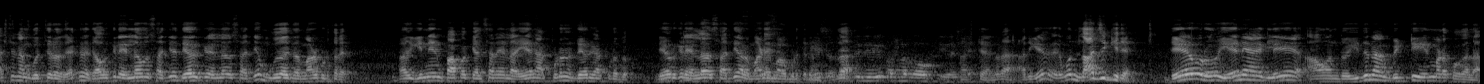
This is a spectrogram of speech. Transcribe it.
ಅಷ್ಟೇ ನಮ್ಗೆ ಗೊತ್ತಿರೋದು. ಯಾಕಂದ್ರೆ ಅವ್ರ ಕಡೆ ಎಲ್ಲವೂ ಸಾಧ್ಯ ದೇವ್ರ ಕಡೆ ಎಲ್ಲವೂ ಸಾಧ್ಯ ಮುಗಿದೋಯ್ತು ಮಾಡಿಬಿಡ್ತಾರೆ. ಅವ್ರಿಗೆ ಇನ್ನೇನು ಪಾಪ ಕೆಲಸನೇ ಇಲ್ಲ ಏನು ಹಾಕ್ಬಿಡೋದು ದೇವ್ರಿಗೆ ಹಾಕ್ಬಿಡೋದು. ದೇವ್ರ ಕಡೆ ಎಲ್ಲವೂ ಸಾಧ್ಯ ಅವ್ರು ಮಾಡೇ ಮಾಡಿಬಿಡ್ತಾರೆ ಅಷ್ಟೇ. ಅಷ್ಟೇ ಅಂದ್ರೆ ಅದಕ್ಕೆ ಒಂದು ಲಾಜಿಕ್ ಇದೆ. ದೇವರು ಏನೇ ಆಗಲಿ ಆ ಒಂದು ಇದನ್ನ ಬಿಟ್ಟು ಏನು ಮಾಡಕ್ ಹೋಗಲ್ಲ.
